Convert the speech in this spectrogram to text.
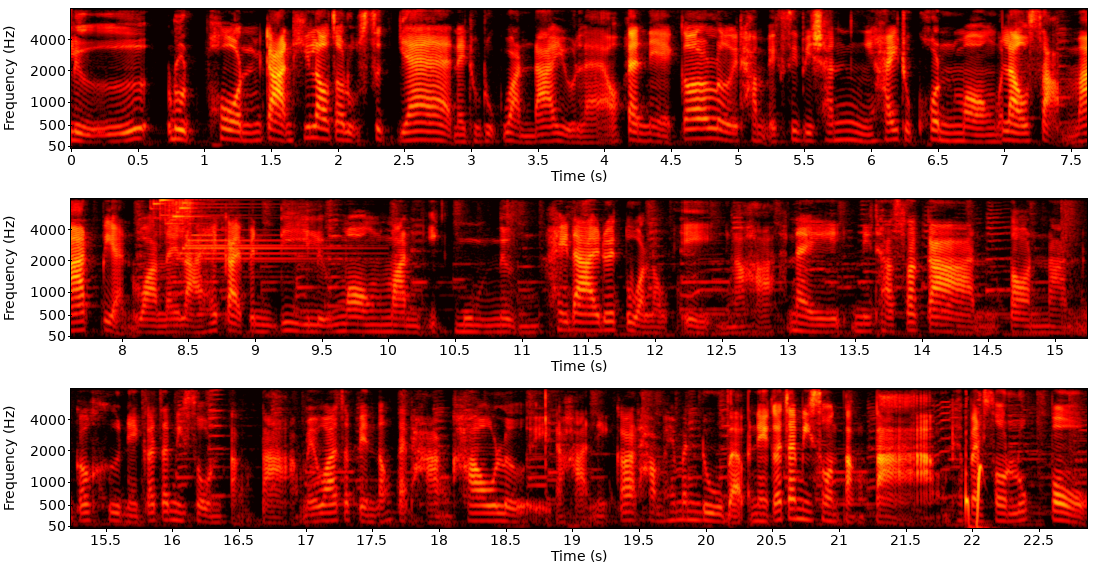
หรือหลุดพ้นการที่เราจะรู้สึกแย่ในทุกๆวันได้อยู่แล้ว แต่เนก็เลยทำ exhibition นี้ให้ทุกคนมองเราสามารถเปลี่ยนวันร้ายๆ ให้กลายเป็นดี หรือมองมันอีกมุมหนึ่งให้ได้ด้วยตัวเราเองนะคะ ในนิทรรศการตอนนั้นก็คือเนก็จะมีโซนต่างๆ ไม่ว่าจะเป็นตั้งแต่ทางเข้าเลยนะคะเนก็ทำให้มันดูแบบอันนี้ก็จะมีโซนต่างๆที่เป็นโซนลูกโป่ง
